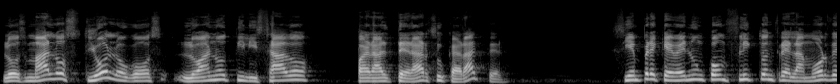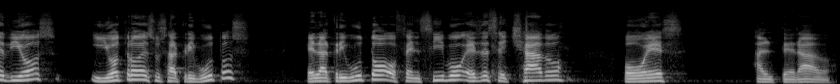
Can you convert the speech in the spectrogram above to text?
los malos teólogos lo han utilizado para alterar su carácter. Siempre que ven un conflicto entre el amor de Dios y otro de sus atributos, el atributo ofensivo es desechado o es alterado.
